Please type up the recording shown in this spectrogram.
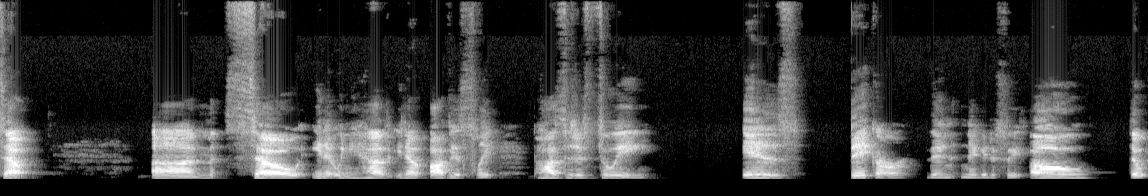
So, um, so, you know, when you have, you know, obviously positive 3 is bigger than negative 3. Oh, they're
